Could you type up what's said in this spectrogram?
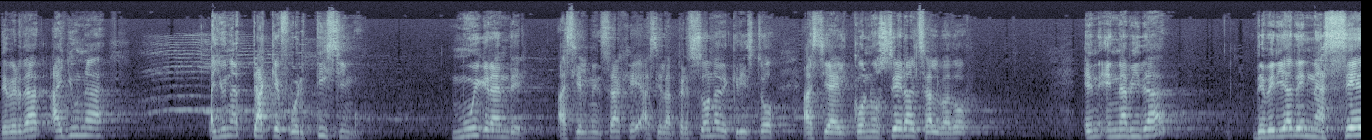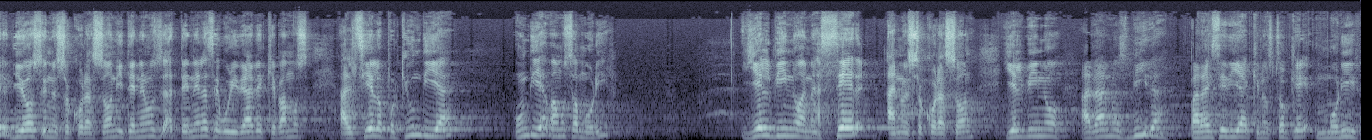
de verdad hay un ataque fuertísimo, muy grande, hacia el mensaje, hacia la persona de Cristo, hacia el conocer al Salvador. En, Navidad debería de nacer Dios en nuestro corazón y tenemos que tener la seguridad de que vamos al cielo, porque un día, un día vamos a morir. Y Él vino a nacer a nuestro corazón y Él vino a darnos vida para ese día que nos toque morir.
